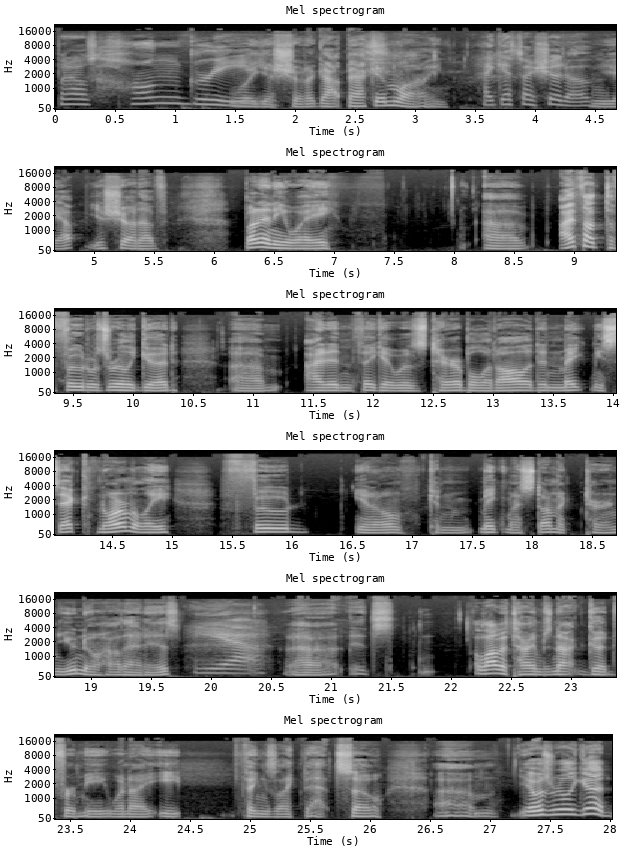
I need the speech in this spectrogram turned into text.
But I was hungry. Well, you should have got back in line. I guess I should have. Yep, you should have. But anyway, uh, I thought the food was really good. Um, I didn't think it was terrible at all. It didn't make me sick. Normally, food, you know, can make my stomach turn. You know how that is. Yeah. Uh, it's a lot of times not good for me when I eat things like that. So um, it was really good.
